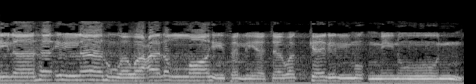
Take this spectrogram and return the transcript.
إله إلا هو وعلى الله فليتوكل المؤمنون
